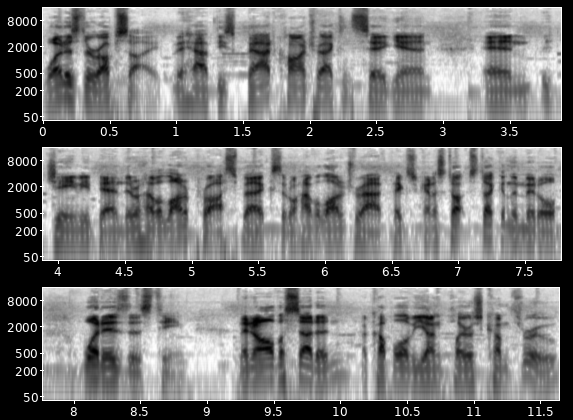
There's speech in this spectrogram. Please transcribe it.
what is their upside? They have these bad contracts in Seguin and Jamie Benn. They don't have a lot of prospects. They don't have a lot of draft picks. They're kind of stu- stuck in the middle. What is this team? Then all of a sudden, a couple of young players come through.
